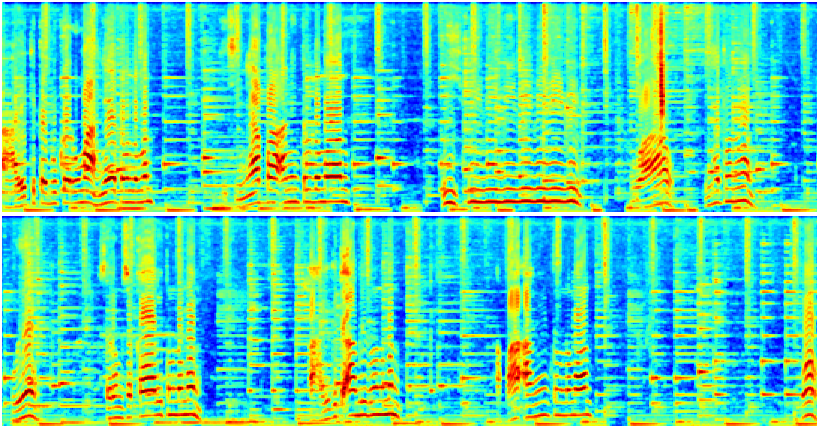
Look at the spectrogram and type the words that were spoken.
Ayo kita buka rumahnya ya teman-teman. Isinya apaan nih teman-teman? Wih, wih, wih, wih, wih, wih, wih, wih. Wow, lihat teman-teman. Wow, serem sekali teman-teman. Ayo kita ambil teman-teman. Apaan ini teman-teman? Wow,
